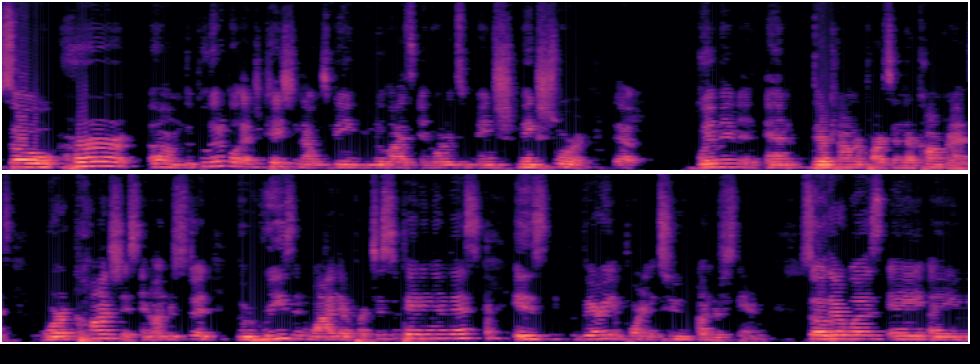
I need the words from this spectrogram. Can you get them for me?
So her um, the political education that was being utilized in order to make, make sure that women and, and their counterparts and their comrades were conscious and understood the reason why they're participating in this is very important to understand. So there was a, a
